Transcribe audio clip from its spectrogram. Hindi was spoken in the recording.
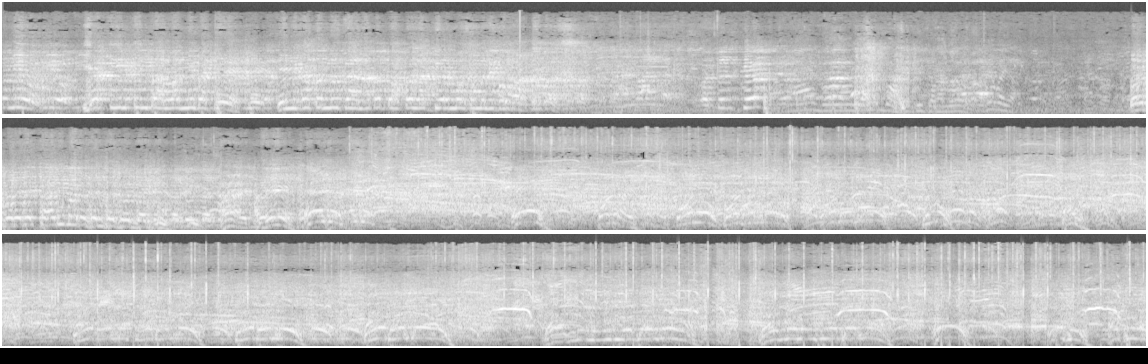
ये तीन तीन पहलवान नहीं बैठे। इनका तो मुँह कहना तो पापा लगती और मौसम अली को मारता बस बड़े बड़े चारी मारे संसद हाँ। अरे Bravo!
